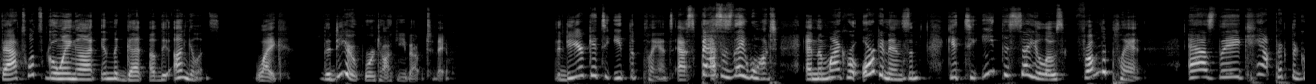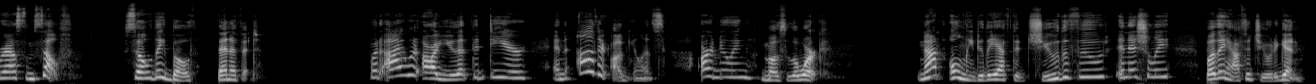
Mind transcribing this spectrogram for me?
That's what's going on in the gut of the ungulates, like the deer we're talking about today. The deer get to eat the plants as fast as they want, and the microorganisms get to eat the cellulose from the plant as they can't pick the grass themselves. So they both benefit. But I would argue that the deer and other ungulates are doing most of the work. Not only do they have to chew the food initially, but they have to chew it again.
